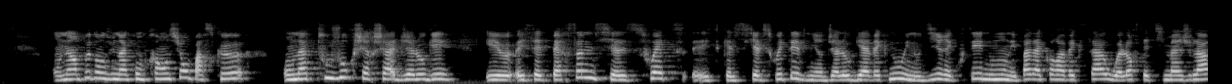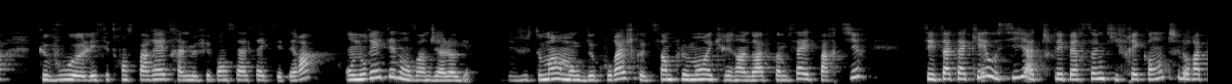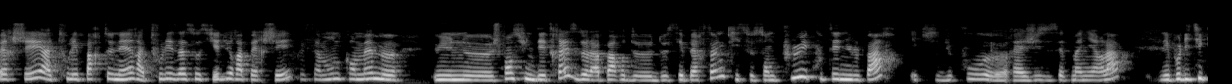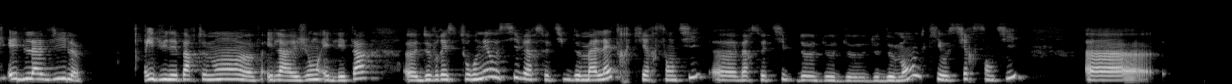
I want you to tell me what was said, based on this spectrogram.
On est un peu dans une incompréhension parce que on a toujours cherché à dialoguer et, euh, et cette personne, si elle souhaite, si elle souhaitait venir dialoguer avec nous et nous dire, écoutez, nous on n'est pas d'accord avec ça, ou alors cette image-là que vous euh, laissez transparaître, elle me fait penser à ça, etc. On aurait été dans un dialogue c'est justement un manque de courage que de simplement écrire un graphe comme ça et de partir. C'est s'attaquer aussi à toutes les personnes qui fréquentent le Raperché, à tous les partenaires, à tous les associés du Raperché. Ça montre quand même euh, une, euh, je pense, une détresse de la part de, ces personnes qui se sentent plus écoutées nulle part et qui du coup euh, réagissent de cette manière-là. Les politiques et de la ville et du département et de la région et de l'État devraient se tourner aussi vers ce type de mal-être qui est ressenti, vers ce type de, de, de, de demande qui est aussi ressenti. Euh,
